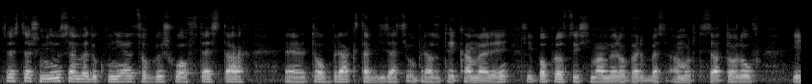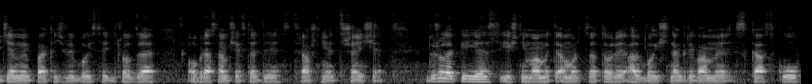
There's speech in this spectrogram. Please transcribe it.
Co jest też minusem według mnie, co wyszło w testach, e, to brak stabilizacji obrazu tej kamery, czyli po prostu jeśli mamy rower bez amortyzatorów, jedziemy po jakiejś wyboistej drodze, obraz nam się wtedy strasznie trzęsie. Dużo lepiej jest, jeśli mamy te amortyzatory, albo jeśli nagrywamy z kasku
